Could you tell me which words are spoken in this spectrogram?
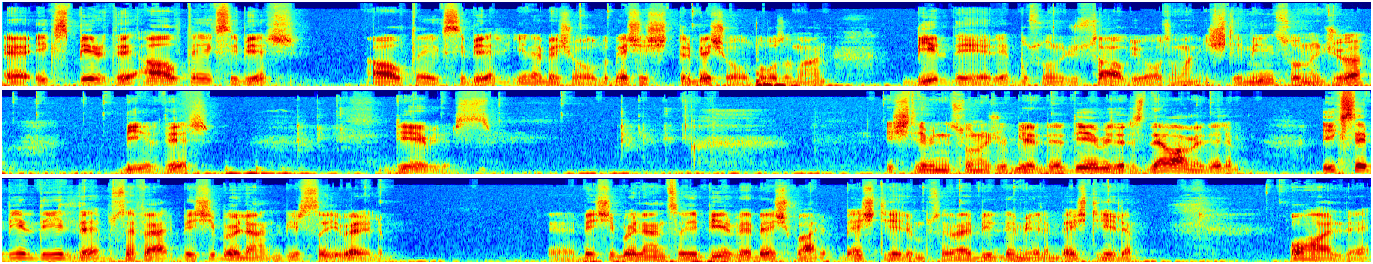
E, x 1'di. 6 eksi 1 6 eksi 1 yine 5 oldu. 5 eşittir 5 oldu. O zaman 1 değeri bu sonucu sağlıyor. O zaman işleminin sonucu 1'dir diyebiliriz. İşleminin sonucu 1'dir diyebiliriz. Devam edelim. x'e 1 değil de bu sefer 5'i bölen bir sayı verelim. 5'i bölen sayı 1 ve 5 var. 5 diyelim. Bu sefer 1 demeyelim. 5 diyelim. O halde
